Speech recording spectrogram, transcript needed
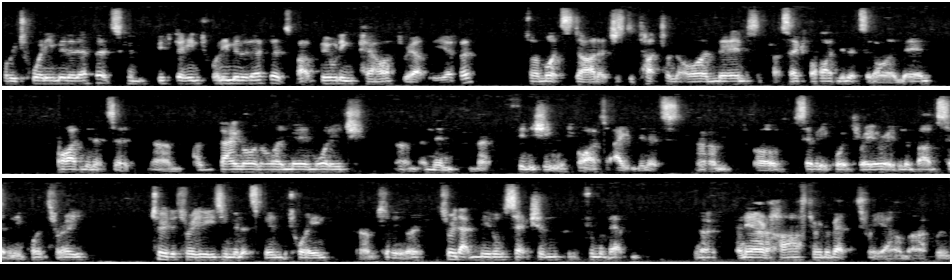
probably 20 minute efforts, can be 15, 20 minute efforts, but building power throughout the effort. So I might start at just a touch on the Ironman, say five minutes at Ironman, five minutes at um, a bang on Ironman wattage, um, and then finishing with five to eight minutes um, of 70.3 or even above 70.3, two to three easy minutes spin between. Um, so, you know, through that middle section from about you know, an hour and a half through to about the three hour mark. We're,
